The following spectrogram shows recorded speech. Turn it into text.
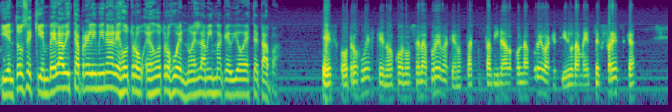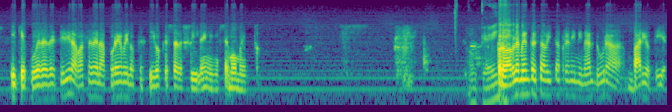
y entonces quien ve la vista preliminar es otro, es otro juez, no es la misma que vio esta etapa. Es otro juez que no conoce la prueba, que no está contaminado con la prueba, que tiene una mente fresca y que puede decidir a base de la prueba y los testigos que se desfilen en ese momento. Probablemente esa vista preliminar dura varios días.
